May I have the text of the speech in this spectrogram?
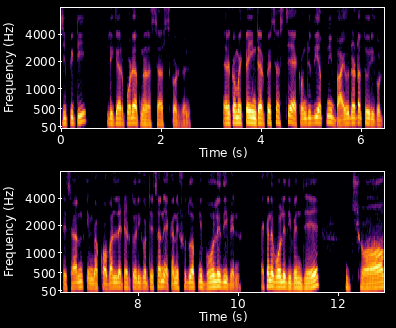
ChatGPT লিখার পরে আপনারা সার্চ করবেন। এরকম একটা ইন্টারফেস আসছে। এখন যদি আপনি বায়োডাটা তৈরি করতে চান কিংবা কভার লেটার তৈরি করতে চান, এখানে শুধু আপনি বলে দিবেন। এখানে বলে দিবেন যে জব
